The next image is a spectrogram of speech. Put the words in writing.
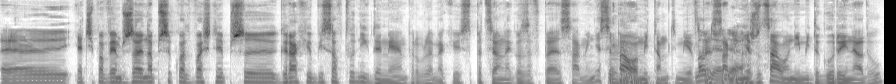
Eee, Ja ci powiem, że na przykład właśnie przy grach Ubisoftu nigdy miałem problemu jakiegoś specjalnego z FPS-ami. Nie sypało Mhm. mi tam tymi No nie, FPS-ami, nie. nie, rzucało nimi do góry i na dół.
